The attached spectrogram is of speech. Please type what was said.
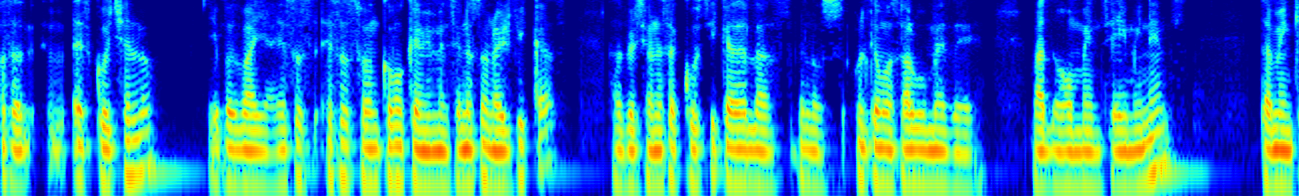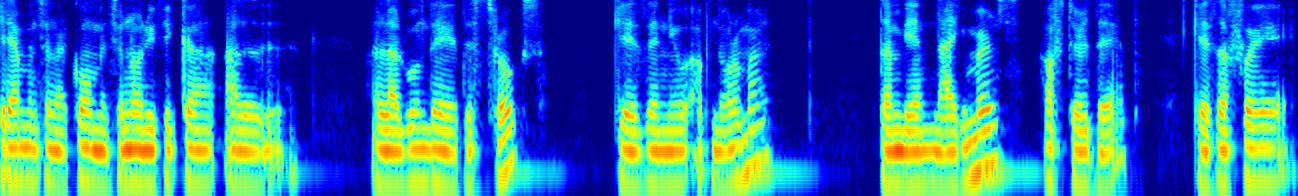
o sea, escúchenlo. Y pues vaya, esos, esos son como que mis menciones honoríficas, las versiones acústicas de, las, de los últimos álbumes de Bad Omens e Imminence. También quería mencionar como mención honorífica al, al álbum de The Strokes, que es The New Abnormal. También Nightmares After Death, que esa fue,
